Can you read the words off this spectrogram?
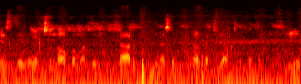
109.34 ਬੀਐਨਐਸ ਨਾਲ 25 ਆਮ ਤੋਂ ਤੱਕ ਕੀਤੀ ਹੈ।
